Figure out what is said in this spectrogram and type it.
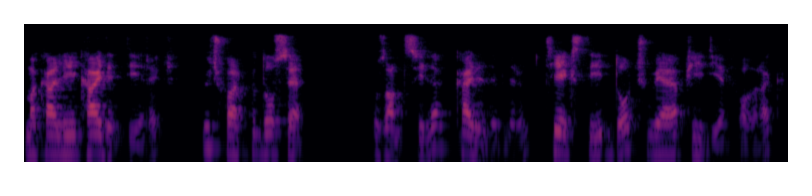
makaleyi kaydet diyerek 3 farklı dosya uzantısıyla kaydedebilirim. TXT, Doc veya PDF olarak.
